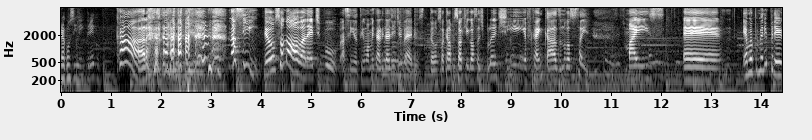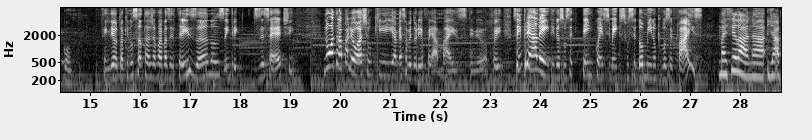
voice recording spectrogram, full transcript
pra conseguir um emprego? Cara, assim, eu sou nova, né? Tipo, assim, eu tenho uma mentalidade de velhos. Então, eu sou aquela pessoa que gosta de plantinha, ficar em casa, não gosto de sair. Mas é, é o meu primeiro emprego, entendeu? Eu tô aqui no Santa já vai fazer três anos, entre 17. Não atrapalhou, acho que a minha sabedoria foi a mais, entendeu? Foi sempre é além, entendeu? Se você tem conhecimento, se você domina o que você faz, Mas sei lá, na, já,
